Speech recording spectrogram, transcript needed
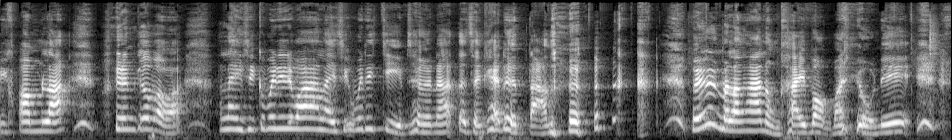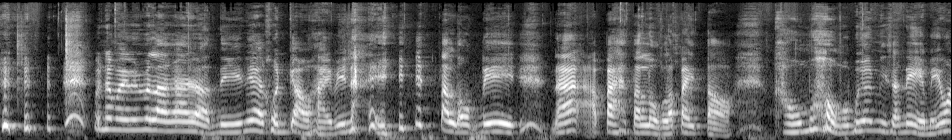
มีความรัก เพื่อนก็แบบว่า อะไรฉันก็ไม่ได้ว่าอะไรฉันก็ไม่ได้จีบเธอนะ แต่ฉันแค่เดินตามเธอเฮ้ยเป็นพลังงานของใครบอกมาเดี๋ยวนี้ มันทำไมเป็นพลังงานแบบนี้เนี่ย คนเก่าหายไปไหน ตลกดีนะเอาไปตลกแล้วไปต่อ เขามองว่าเพื่อนมีเสน่ห์ไม่ไหว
